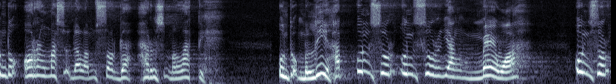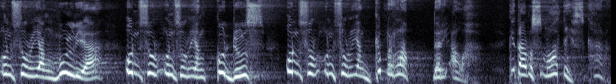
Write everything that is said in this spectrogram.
untuk orang masuk dalam sorga harus melatih. Untuk melihat unsur-unsur yang mewah, unsur-unsur yang mulia, unsur-unsur yang kudus, unsur-unsur yang gemerlap dari Allah. Kita harus melatih sekarang.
